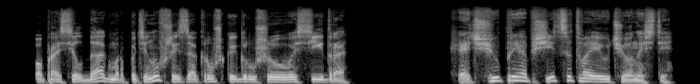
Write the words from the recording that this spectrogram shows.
— попросил Дагмар, потянувшись за кружкой грушевого сидра. «Хочу приобщиться твоей учености.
